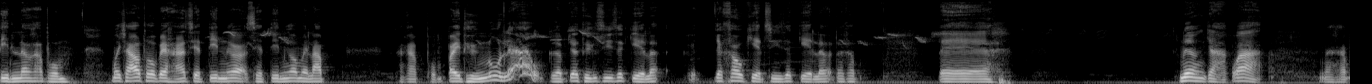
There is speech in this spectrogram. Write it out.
ตินแล้วครับ ผมเมื่อเช้าโทรไปหาเสียตินก็เสียตินก็ไม่รับนะครับ ผมไปถึงนู่นแล้วเกือบจะถึงศรีสะเกดแล้ว จะเข้าเขตศรีสะเกดแล้วนะครับ แต่ เนื่องจากว่านะครับ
